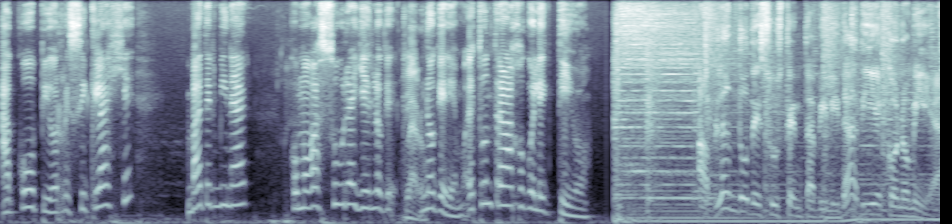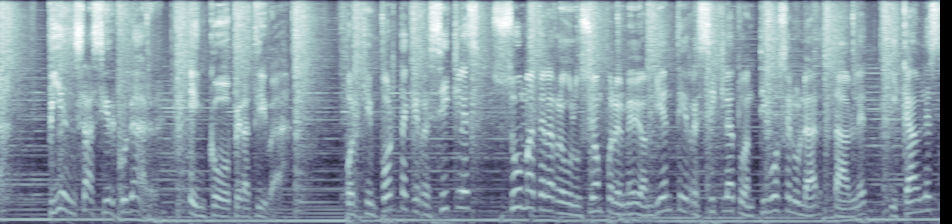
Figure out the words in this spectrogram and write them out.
acopio o reciclaje, va a terminar como basura y es lo que no queremos. Esto es un trabajo colectivo. Hablando de sustentabilidad y economía, piensa circular en cooperativa. Porque importa que recicles, súmate a la revolución por el medio ambiente y recicla tu antiguo celular, tablet y cables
